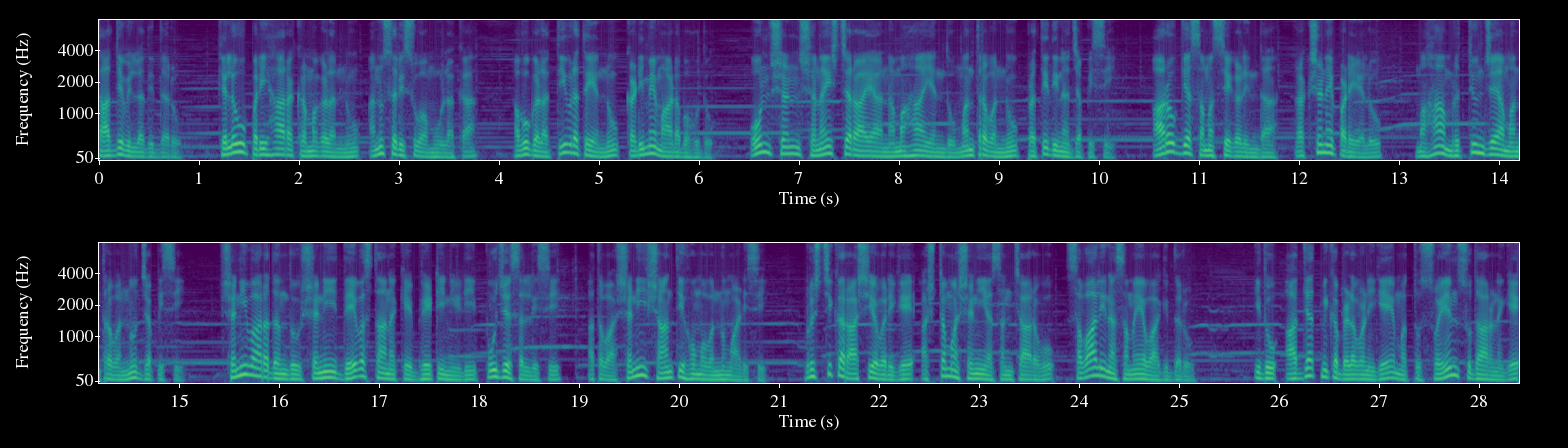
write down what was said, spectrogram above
ಸಾಧ್ಯವಿಲ್ಲದಿದ್ದರೂ, ಕೆಲವು ಪರಿಹಾರ ಕ್ರಮಗಳನ್ನು ಅನುಸರಿಸುವ ಮೂಲಕ ಅವುಗಳ ತೀವ್ರತೆಯನ್ನು ಕಡಿಮೆ ಮಾಡಬಹುದು. ಓಂ ಷಣ್ ಶನೈಶ್ಚರಾಯ ನಮಃ ಎಂದು ಮಂತ್ರವನ್ನು ಪ್ರತಿದಿನ ಜಪಿಸಿ. ಆರೋಗ್ಯ ಸಮಸ್ಯೆಗಳಿಂದ ರಕ್ಷಣೆ ಪಡೆಯಲು ಮಹಾಮೃತ್ಯುಂಜಯ ಮಂತ್ರವನ್ನು ಜಪಿಸಿ. ಶನಿವಾರದಂದು ಶನಿ ದೇವಸ್ಥಾನಕ್ಕೆ ಭೇಟಿ ನೀಡಿ ಪೂಜೆ ಸಲ್ಲಿಸಿ ಅಥವಾ ಶನಿ ಶಾಂತಿ ಹೋಮವನ್ನು ಮಾಡಿಸಿ. ವೃಶ್ಚಿಕ ರಾಶಿಯವರಿಗೆ ಅಷ್ಟಮ ಶನಿಯ ಸಂಚಾರವು ಸವಾಲಿನ ಸಮಯವಾಗಿದ್ದರು, ಇದು ಆಧ್ಯಾತ್ಮಿಕ ಬೆಳವಣಿಗೆ ಮತ್ತು ಸ್ವಯಂ ಸುಧಾರಣೆಗೆ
